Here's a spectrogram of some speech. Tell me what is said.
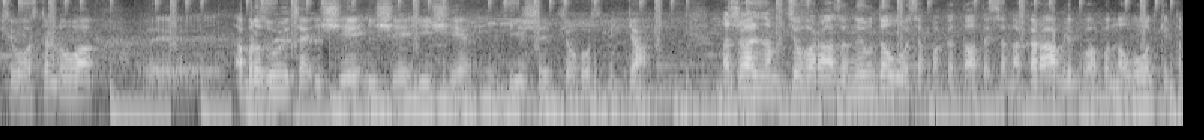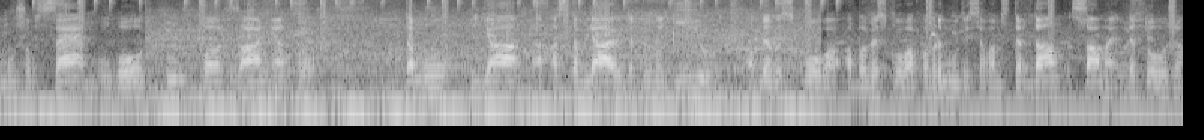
всього остального е, образується іще, іще, і ще більше цього сміття. На жаль, нам цього разу не вдалося покататися на корабліку або на лодці, тому що все було тупо зайнято. Тому я е, оставляю таку надію обов'язково обов'язково повернутися в Амстердам саме для того, щоб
